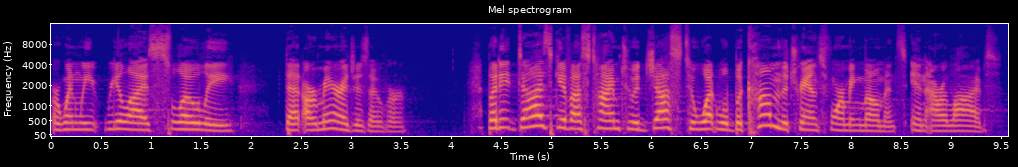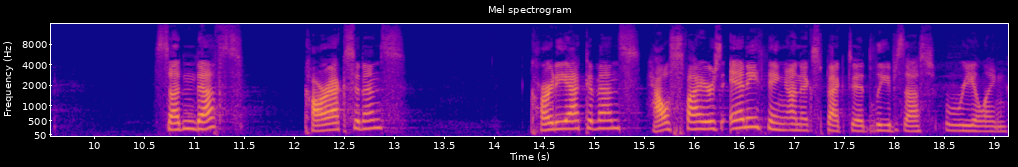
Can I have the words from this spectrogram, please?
or when we realize slowly that our marriage is over. But it does give us time to adjust to what will become the transforming moments in our lives sudden deaths, car accidents, cardiac events, house fires, anything unexpected leaves us reeling.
